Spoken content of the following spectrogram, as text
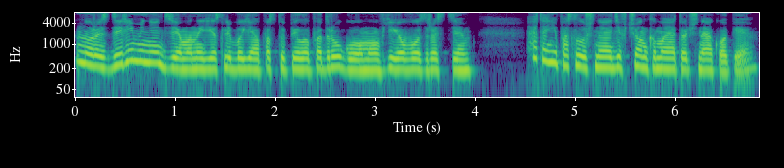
«Ну, раздери меня, демоны, если бы я поступила по-другому в ее возрасте. Это непослушная девчонка моя точная копия».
